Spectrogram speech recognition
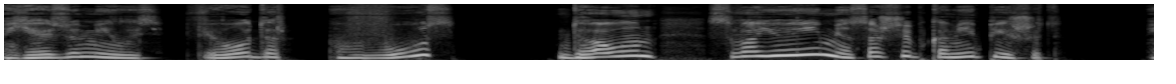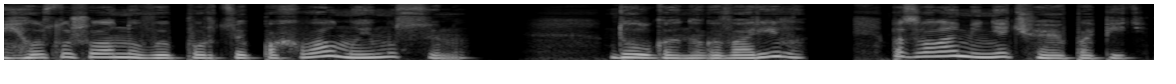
Я изумилась. Федор, в вуз? Да он свое имя с ошибками пишет. Я услышала новую порцию похвал моему сыну. Долго она говорила, позвала меня чаю попить,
